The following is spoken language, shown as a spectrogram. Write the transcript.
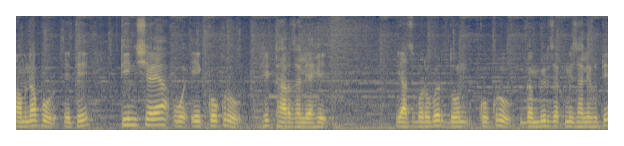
अमनापूर येथे तीन शेळ्या व एक कोकरू हे ठार झाले आहे. याचबरोबर दोन कोकरू गंभीर जखमी झाले होते.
